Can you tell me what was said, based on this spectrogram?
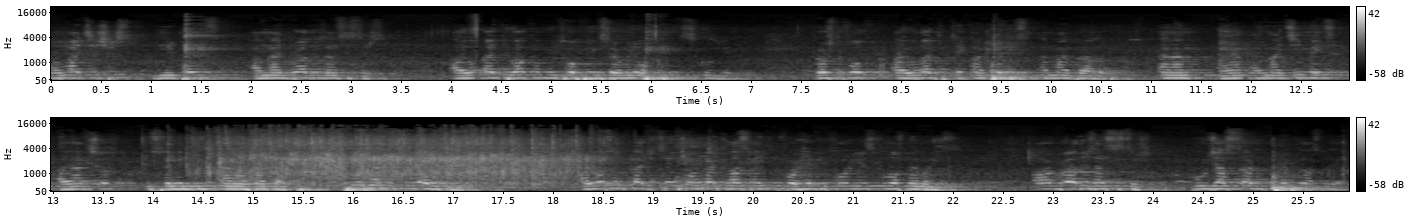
All my teachers, dear parents, and my brothers and sisters, I would like to welcome you to opening ceremony of the school year. First of all, I would like to thank my parents and my brother, and, I'm, and, and my teammates, Ayhan Şok, Üstemi Bizim, and Orhan Tatlı, achieved everything. I also like to thank all my classmates for having four years full of memories. Our brothers and sisters, who just started their class today.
